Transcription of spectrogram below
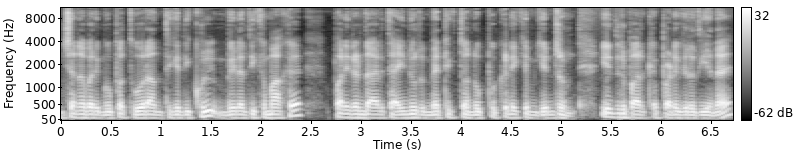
ஜனவரி முப்பத்தி ஓராம் தேதிக்குள் மேலதிகமாக பனிரெண்டாயிரத்தி ஐநூறு மெட்ரிக் டன் உப்பு கிடைக்கும் என்றும் எதிர்பார்க்கப்படுகிறது என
